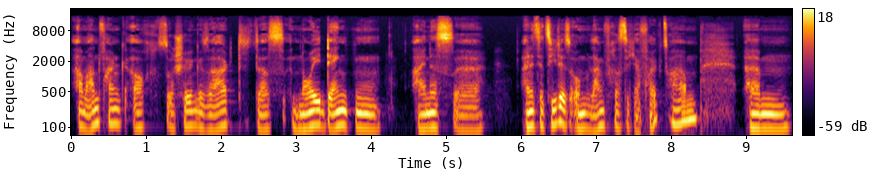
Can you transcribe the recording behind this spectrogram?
am Anfang auch so schön gesagt, dass Neudenken eines, äh, eines der Ziele ist, um langfristig Erfolg zu haben. Ähm,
